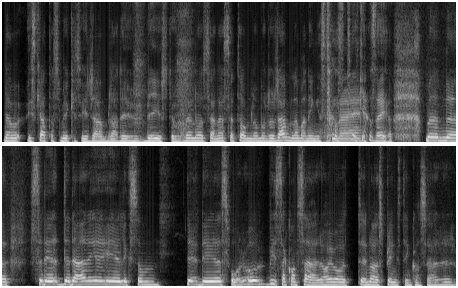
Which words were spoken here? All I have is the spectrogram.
När vi skrattade så mycket så vi ramlade ur biostolen och sen har jag sett om dem och då ramlar man ingenstans Nej. kan jag säga. Men eh, så det, det där är, är liksom, det, det är svårt. Och vissa konserter har ju varit eh, några Springsteen-konserter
